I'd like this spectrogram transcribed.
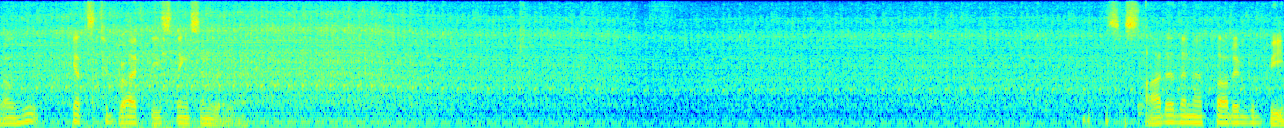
Well, who gets to drive these things in real life? This is harder than I thought it would be.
